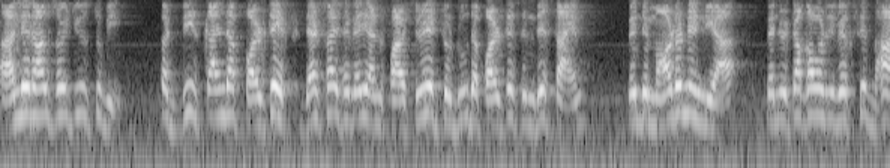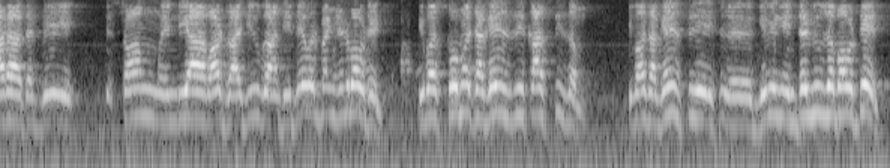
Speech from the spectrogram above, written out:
Earlier also it used to be. But these kind of politics, that's why it's very unfortunate to do the politics in this time when the modern India, when we talk about the Viksit Bharat, that we strong India, about Rajiv Gandhi, never mentioned about it. He was so much against the casteism. He was against uh, giving interviews about it.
